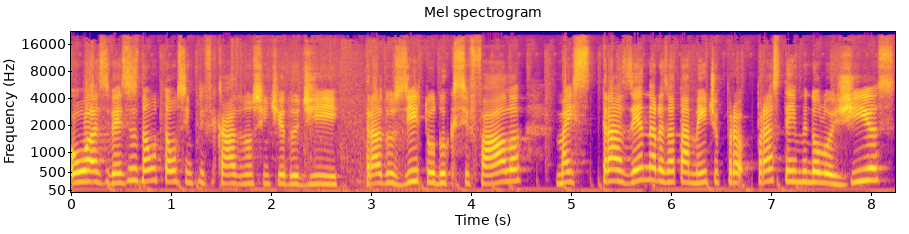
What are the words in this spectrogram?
ou às vezes não tão simplificado no sentido de traduzir tudo o que se fala, mas trazendo exatamente para as terminologias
